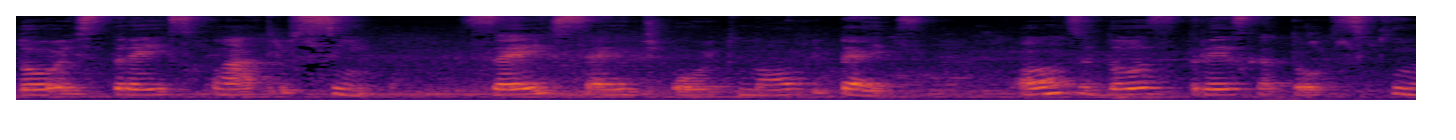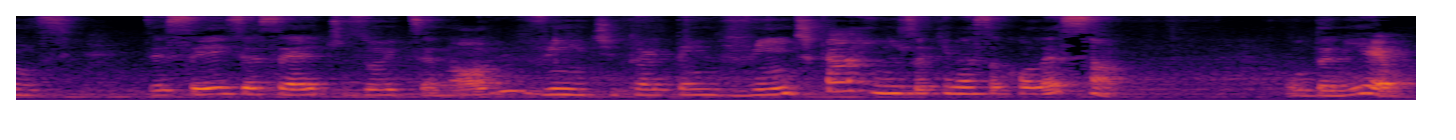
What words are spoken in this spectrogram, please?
2, 3, 4, 5, 6, 7, 8, 9, 10, 11, 12, 13, 14, 15, 16, 17, 18, 19, 20. Então, ele tem 20 carrinhos aqui nessa coleção. O Daniel.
